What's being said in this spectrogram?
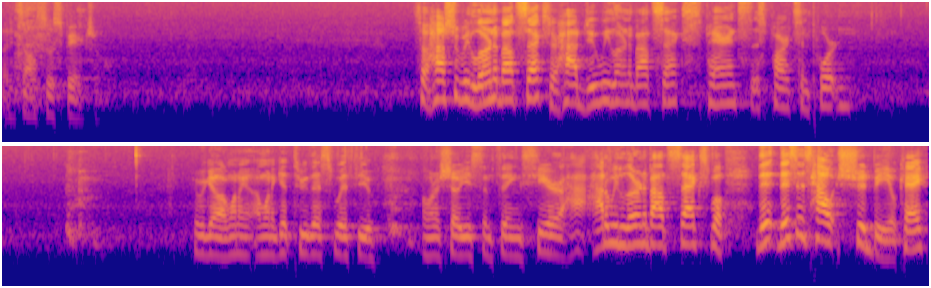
but it's also spiritual. So, how should we learn about sex, or how do we learn about sex? Parents, this part's important. Here we go. I want to I want to get through this with you. I want to show you some things here. How, how do we learn about sex? Well, th- this is how it should be, okay?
